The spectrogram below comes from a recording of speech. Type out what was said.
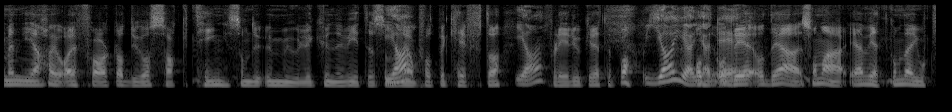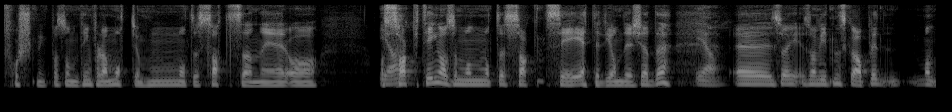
men jeg har jo erfart at du har sagt ting som du umulig kunne vite, som Ja. jeg har fått bekrefta Ja. flere uker etterpå. Ja, ja, Og, ja. og, det, og det er, sånn er, Jeg vet ikke om det er gjort forskning på sånne ting, for da måtte jo på en måte satt seg ned og, og Ja. sagt ting, og så må man måtte sagt, se i ettertid om det skjedde. ja. Eh, så, så vitenskapelig man,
